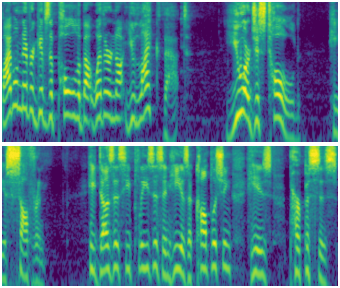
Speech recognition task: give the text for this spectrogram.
Bible never gives a poll about whether or not you like that. You are just told he is sovereign. He does as he pleases and he is accomplishing his purposes.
